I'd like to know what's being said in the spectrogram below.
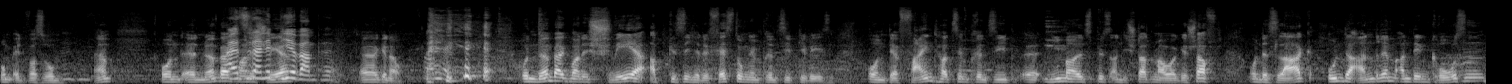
um etwas rum. Ja? Und äh, Nürnberg Also war eine deine schwer, Bierwampe. äh, genau. Und Nürnberg war eine schwer abgesicherte Festung im Prinzip gewesen. Und der Feind hat es im Prinzip äh, niemals bis an die Stadtmauer geschafft. Und es lag unter anderem an den großen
